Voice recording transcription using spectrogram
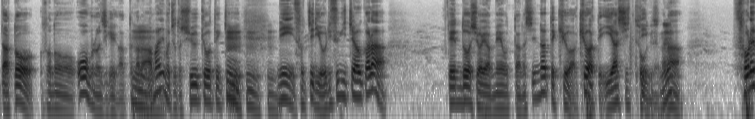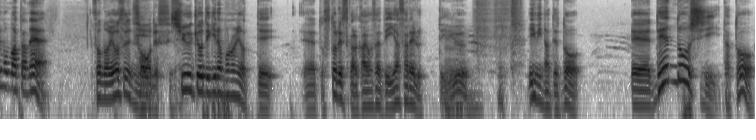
だとそのオウムの事件があったから、うん。あまりにもちょっと宗教的にそっちに寄りすぎちゃうから伝道師はやめようって話になってキュアキュアって癒しって意味だからそ,、れもまたねその要するにそうですよ。宗教的なものによって、えー、とストレスから解放されて癒されるっていう、うん。意味になってると、えー伝道師だと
